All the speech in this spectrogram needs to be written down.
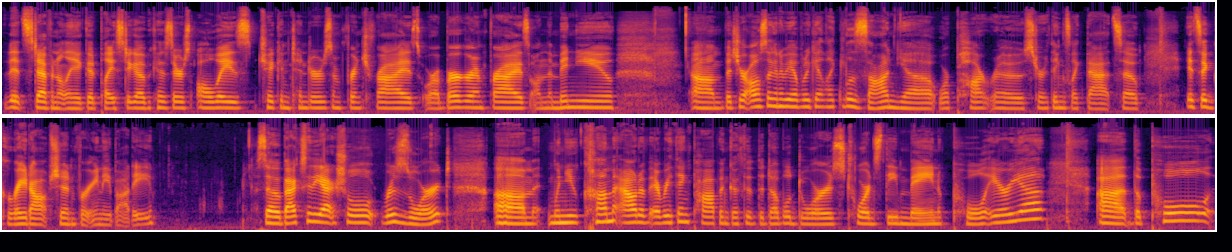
it's definitely a good place to go because there's always chicken tenders and french fries or a burger and fries on the menu. Um, but you're also going to be able to get like lasagna or pot roast or things like that. So it's a great option for anybody. So back to the actual resort. Um, when you come out of everything pop and go through the double doors towards the main pool area, uh, the pool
